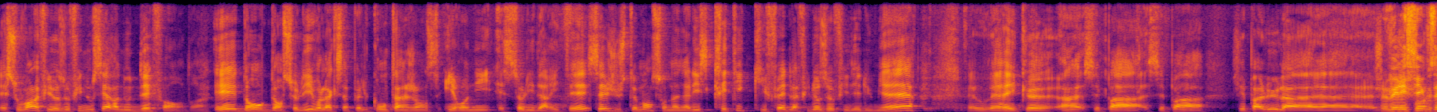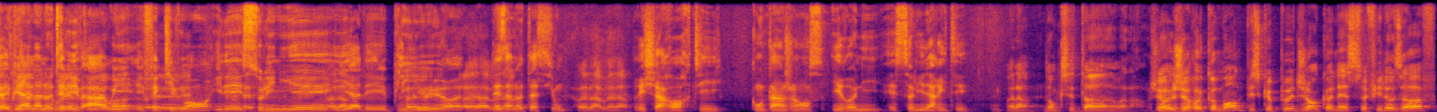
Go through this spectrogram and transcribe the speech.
Et souvent, la philosophie nous sert à nous défendre. Hein. Et donc, dans ce livre-là qui s'appelle Contingence, ironie et solidarité, c'est justement son analyse critique qui fait de la philosophie des Lumières. Et vous verrez que hein, c'est pas, c'est pas j'ai pas lu la. je vérifie que vous avez bien annoté le livre. Ah oui, effectivement, il est souligné. Il y a des pliures, des annotations. Richard Horty, contingence, ironie et solidarité. Voilà, donc c'est un. Voilà. Je, recommande, puisque peu de gens connaissent ce philosophe,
